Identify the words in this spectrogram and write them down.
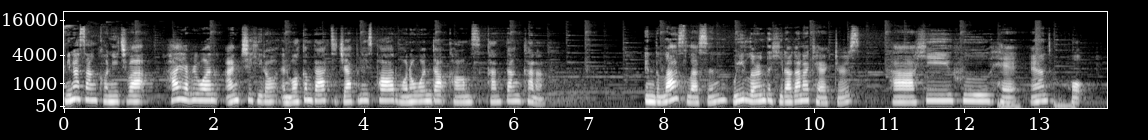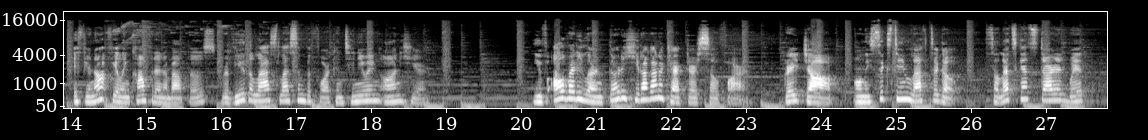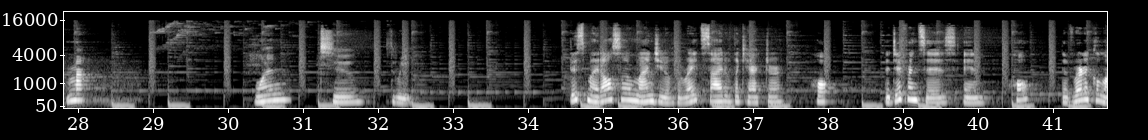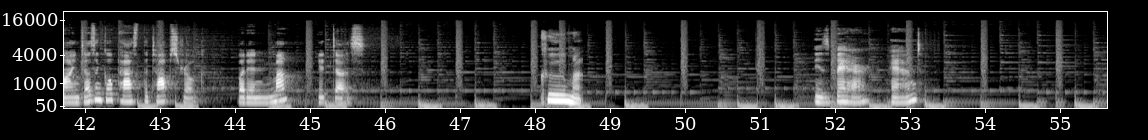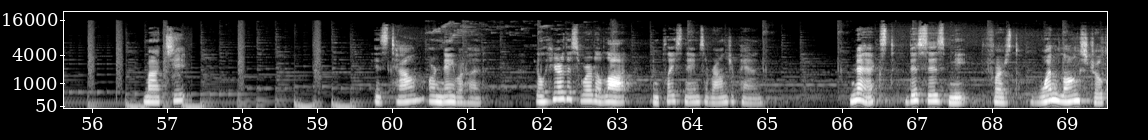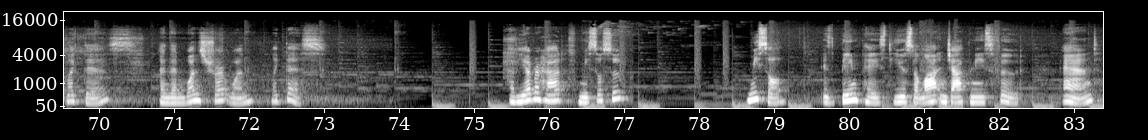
Minasan konichiwa. Hi everyone, I'm Chihiro and welcome back to JapanesePod101.com's Kantan Kana. In the last lesson, we learned the hiragana characters ha, hi, hu, he, and ho. If you're not feeling confident about those, review the last lesson before continuing on here. You've already learned 30 hiragana characters so far. Great job! Only 16 left to go. So let's get started with ma. One, two, three. This might also remind you of the right side of the character ho. The difference is in ho, the vertical line doesn't go past the top stroke, but in ma, it does. Kuma Is bear and machi is town or neighborhood. You'll hear this word a lot in place names around Japan. Next, this is mi. First, one long stroke like this, and then one short one like this. Have you ever had miso soup? Miso is bean paste used a lot in Japanese food, and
